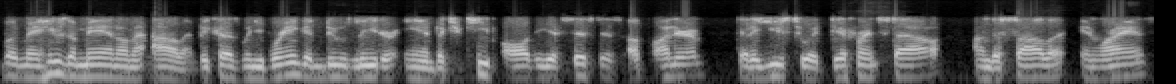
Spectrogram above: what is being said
but man, he was a man on an island because when you bring a new leader in, but you keep all the assistants up under him that are used to a different style under Saleh and Ryans,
